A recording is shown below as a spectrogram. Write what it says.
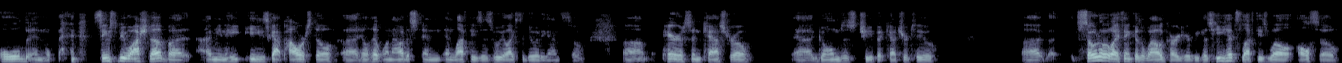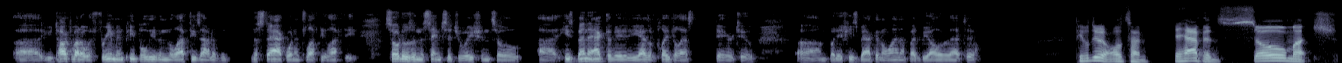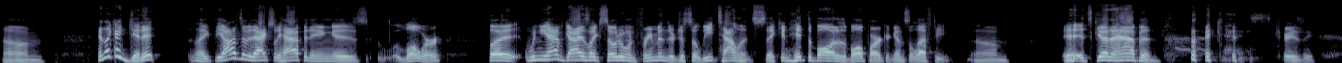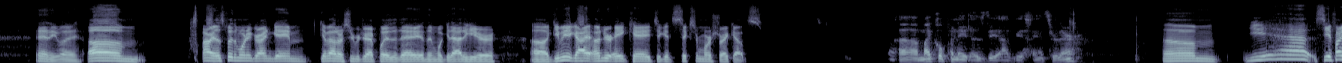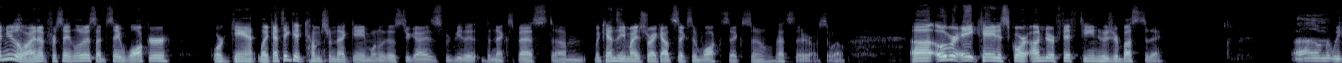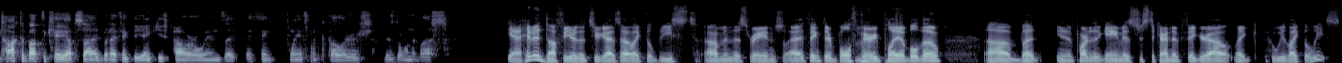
old and seems to be washed up but i mean he, he's got power still. Uh, he'll hit one out and, and lefties is who he likes to do it against. So um, harrison castro uh, Gomes is cheap at catcher too. Uh, Soto, I think, is a wild card here because he hits lefties well. Also, you talked about it with Freeman, people leaving the lefties out of the, the stack when it's lefty lefty. Soto's in the same situation, so uh, he's been activated. He hasn't played the last day or two, um, but if he's back in the lineup, I'd be all over that too. People do it all the time. It happens so much, um, and like I get it like the odds of it actually happening is lower. But when you have guys like Soto and Freeman, they're just elite talents. They can hit the ball out of the ballpark against a lefty. Um, it, it's gonna happen. like, it's crazy. Anyway, um, all right, let's play the morning grind game. Give out our super draft play of the day, and then we'll get out of here. Uh, give me a guy under 8K to get six or more strikeouts. Uh, Michael Pineda is the obvious answer there. Um, yeah. See, if I knew the lineup for St. Louis, I'd say Walker or Gant. Like, I think it comes from that game. One of those two guys would be the, the next best. Um, McKenzie might strike out six and walk six, so that's there also well. Uh, over 8K to score under 15. Who's your bust today? Um, we talked about the K upside, but I think the Yankees power wins. I, I think Lance McCullers is the one that busts yeah, him and Duffy are the two guys that I like the least um, in this range. I think they're both very playable though. Uh, but you know, part of the game is just to kind of figure out like who we like the least.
